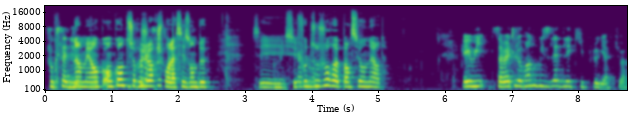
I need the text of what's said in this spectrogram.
faut que ça dure. Non, mais on, on compte sur la Georges pour la saison 2. C'est, faut toujours euh, penser aux nerds. Et oui, ça va être le Ron Weasley de l'équipe, le gars, tu vois.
